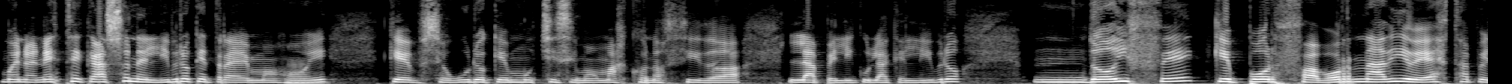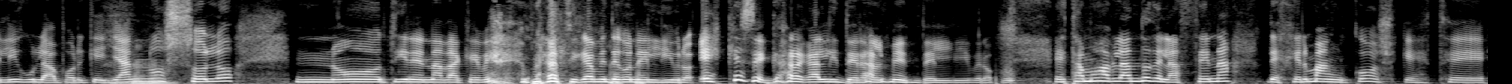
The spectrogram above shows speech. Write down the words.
Bueno, en este caso, en el libro que traemos hoy, que seguro que es muchísimo más conocida la película que el libro, mm, doy fe que por favor nadie vea esta película, porque ya no solo no tiene nada que ver prácticamente con el libro, es que se carga literalmente el libro. Estamos hablando de la cena de Herman Koch, que es este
